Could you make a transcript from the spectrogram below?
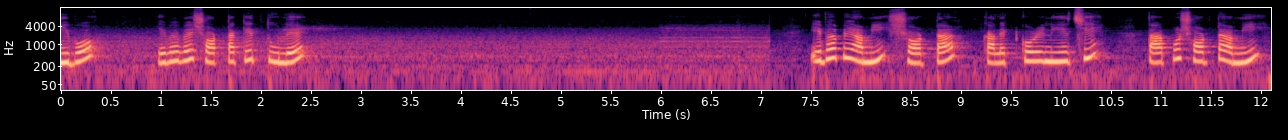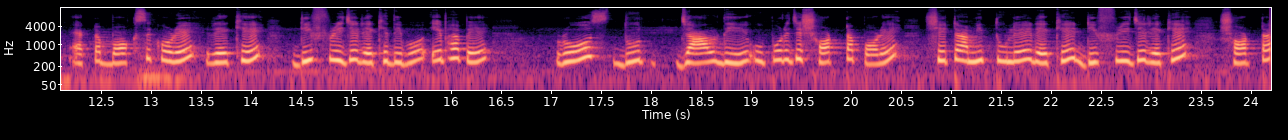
নিব। এভাবে সরটাকে তুলে এভাবে আমি শর্টটা কালেক্ট করে নিয়েছি। তারপর শর্টটা আমি একটা বক্সে করে রেখে, ডিপ ফ্রিজে রেখে দিব। এভাবে রোজ দুধ জাল দিয়ে উপরে যে শর্টটা পড়ে, সেটা আমি তুলে রেখে, ডিপ ফ্রিজে রেখে শর্টটা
